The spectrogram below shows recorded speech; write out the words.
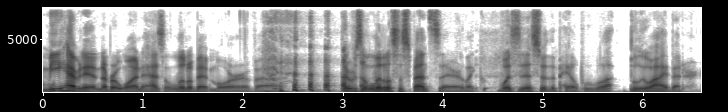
me having it at number one has a little bit more of a. there was a little suspense there. Like, was this or the Pale Blue, Eye- Blue Eye better?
